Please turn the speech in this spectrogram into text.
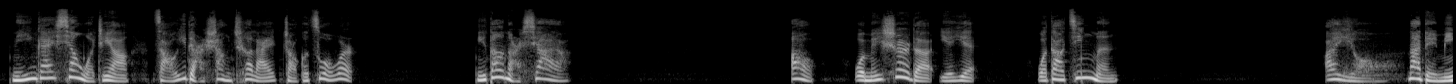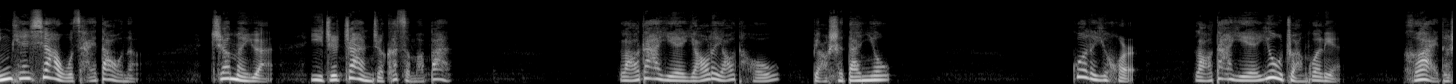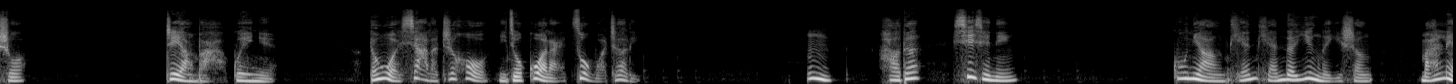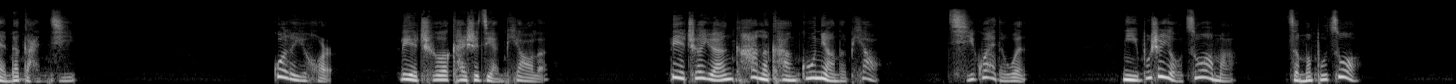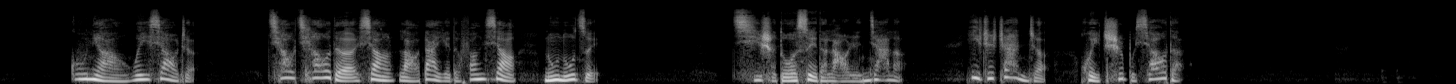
你应该像我这样早一点上车来找个座位儿。你到哪儿下呀？”“哦，我没事的，爷爷，我到荆门。”“哎呦，那得明天下午才到呢。”这么远，一直站着可怎么办？老大爷摇了摇头，表示担忧。过了一会儿，老大爷又转过脸，和蔼的说：“这样吧，闺女，等我下了之后，你就过来坐我这里。”“嗯，好的，谢谢您。”姑娘甜甜的应了一声，满脸的感激。过了一会儿，列车开始检票了。列车员看了看姑娘的票，奇怪的问：“你不是有座吗？怎么不坐？”姑娘微笑着，悄悄的向老大爷的方向努努嘴。七十多岁的老人家了，一直站着会吃不消的。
